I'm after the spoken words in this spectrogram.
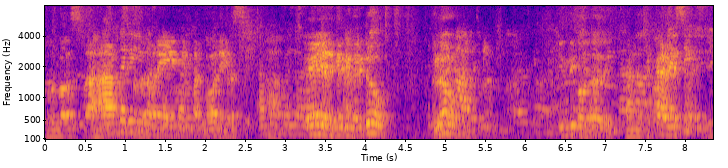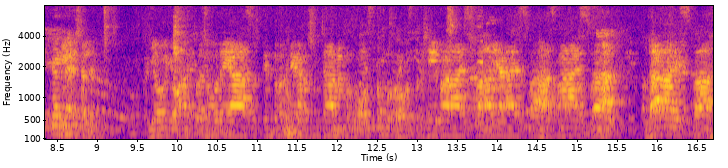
పూర్వ స్వహ అందరి సుందరేణ ఏ దగ్గరికి పెట్టు హలో కిందికి వద్దు చక్కెర వేసి ఇక్కడ చల్లండి. యో యోన ప్రచోదయా సత్యం తమత్యేన వర్షించామి మృగోస్తం మృగోస్తం శేపానాయ స్వాహ యానాయ స్వాహ స్మరణాయ స్వాహ ఉదానాయ స్వాహ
